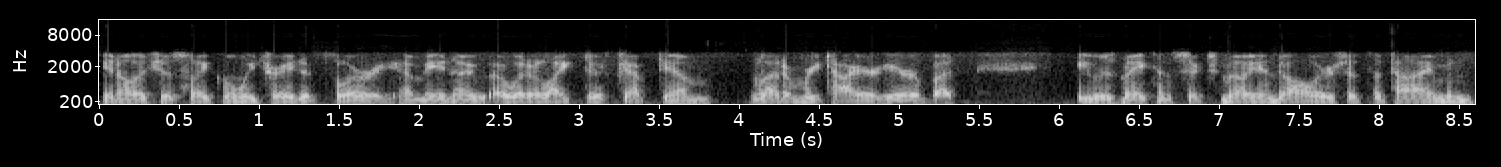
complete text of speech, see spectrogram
you know, it's just like when we traded Fleury. I mean, I, I would have liked to have kept him, let him retire here, but he was making six million dollars at the time, and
